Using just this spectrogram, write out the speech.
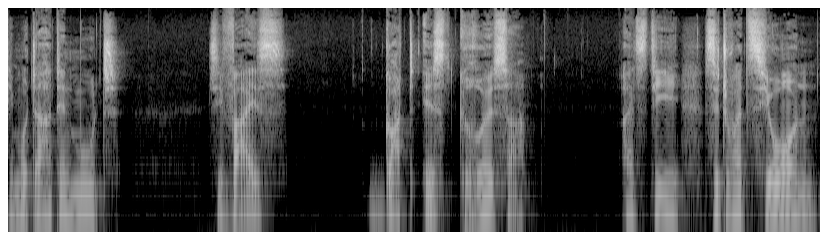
Die Mutter hat den Mut. Sie weiß, Gott ist größer als die Situation,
